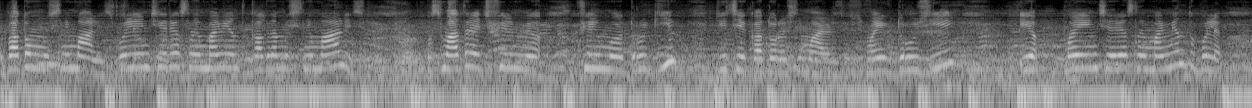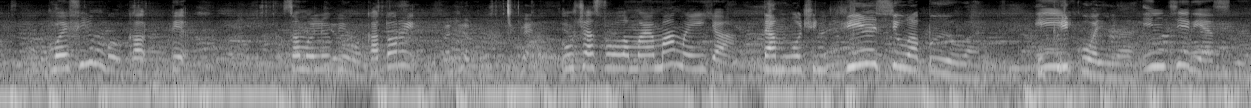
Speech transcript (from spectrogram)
и потом мы снимались. Были интересные моменты, когда мы снимались, посмотреть фильмы, фильмы других детей, которые снимались здесь, моих друзей. И мои интересные моменты были... Мой фильм был самый любимый, который участвовала моя мама и я. Там очень весело было и, и прикольно. Интересно.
